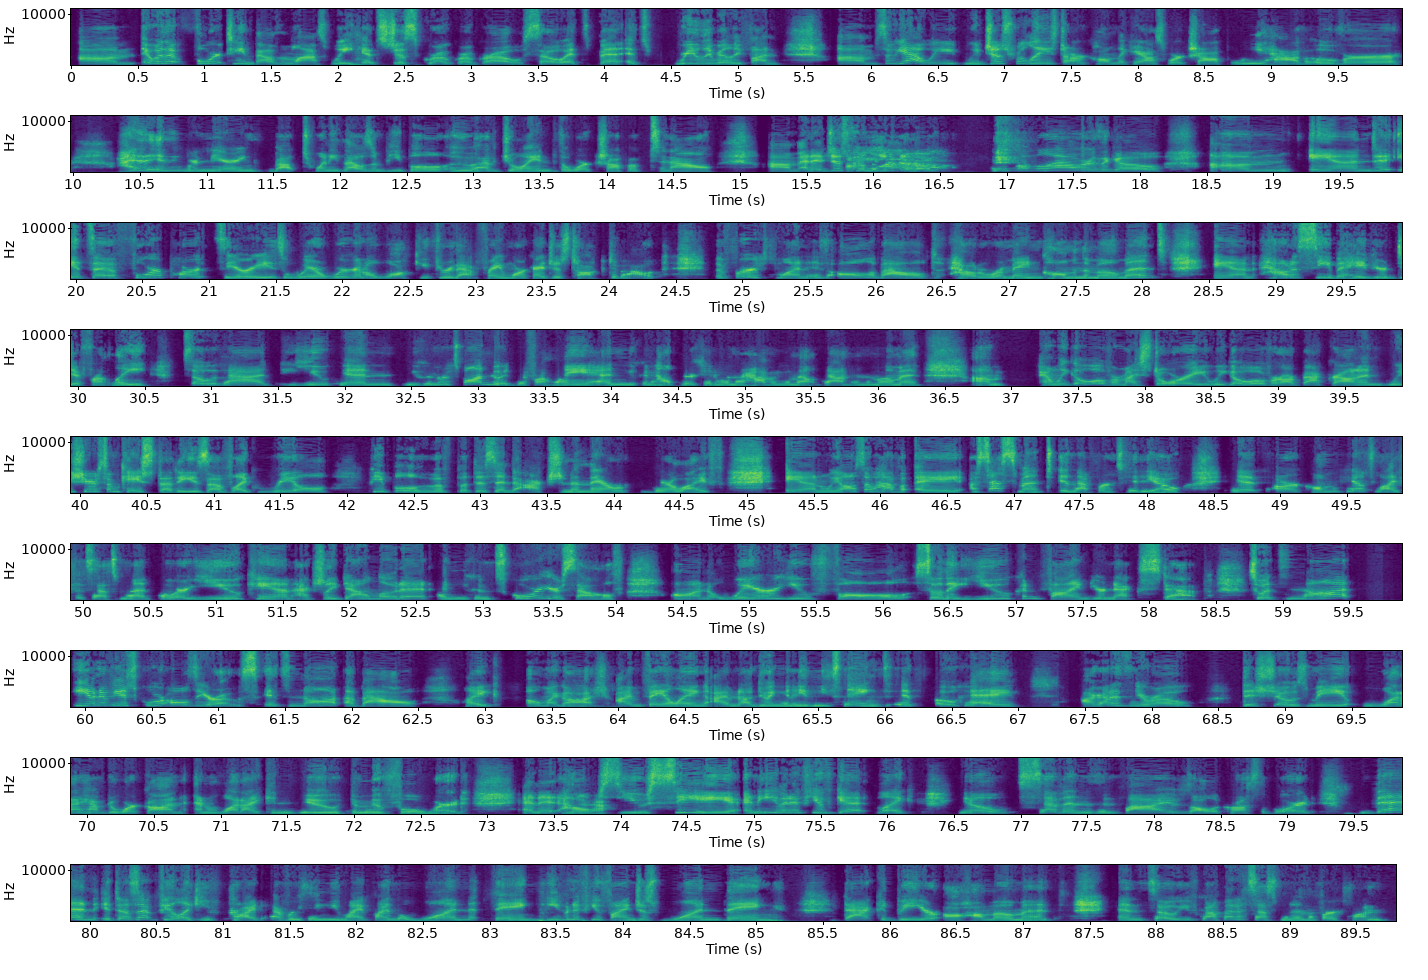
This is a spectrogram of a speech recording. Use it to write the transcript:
Um, it was at 14,000 last week. It's just grow, grow, grow. So it's been it's really really fun. Um, so yeah, we we just released our Calm the Chaos workshop. We have over I think we're nearing about 20,000 people who have joined the workshop up to now, um, and it just just one of them a couple hours ago. Um, and it's a four part series where we're going to walk you through that framework I just talked about. The first one is all about how to remain calm in the moment and how to see behavior differently so that you can you can respond to it differently and you can help your kid when they're having a meltdown in the moment. Um, and we go over my story we go over our background and we share some case studies of like real people who have put this into action in their their life. And we also have a assessment in that first video. It's our calm chaos life assessment where you can actually download it and you can score yourself on where you fall so that you can find your next step. So it's not even if you score all zeros, it's not about like, oh my gosh, I'm failing. I'm not doing any of these things. It's okay. I got a zero. This shows me what I have to work on and what I can do to move forward. And it helps yeah. you see. And even if you get like, you know, sevens and fives all across the board, then it doesn't feel like you've tried everything. You might find the one thing, even if you find just one thing, that could be your aha moment. And so you've got that assessment in the first one.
